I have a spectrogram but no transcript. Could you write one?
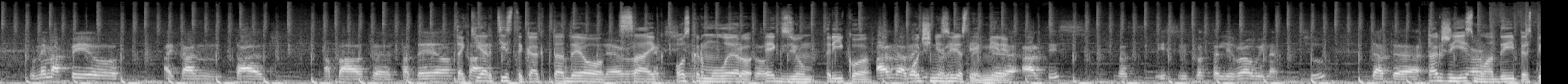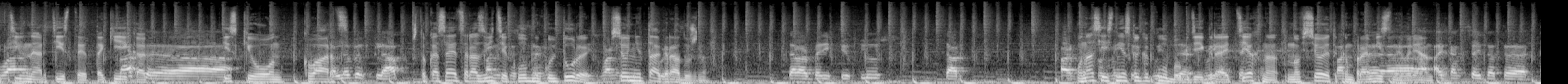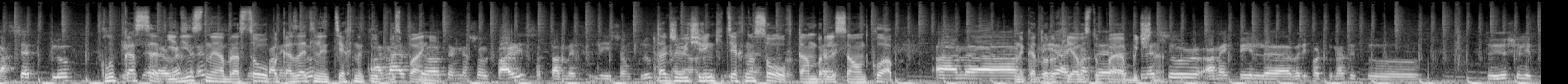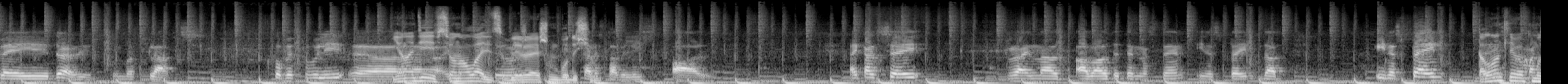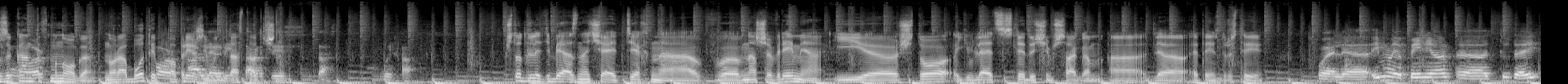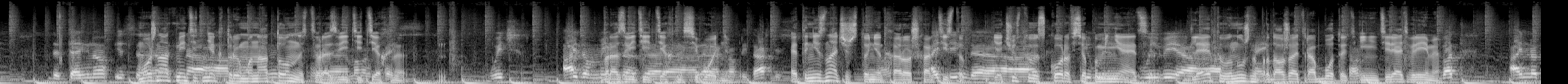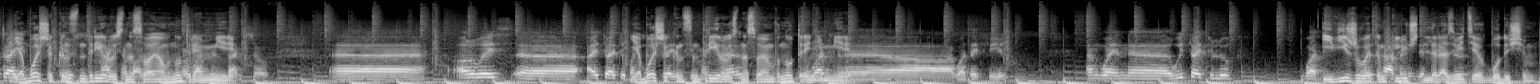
Такие артисты, как Тадео, Сайк, Оскар Мулеро, Экзиум, Рико, очень известны в мире. Также есть молодые перспективные артисты, такие как uh, Искион, Кварц. Что касается развития клубной культуры, все не так радужно. У нас есть несколько клубов, где играет техно, но все это компромиссные uh, варианты. uh, Клуб «Кассет» — единственный образцово-показательный техноклуб club. в Испании. Также Uh, вечеринки uh, техно-соул в Тамберли Саунд Клаб. Uh, на которых я выступаю обычно. uh, uh, Я надеюсь, the наладится в ближайшем будущем. Right now about the techno scene in Spain that in Spain Талантливых музыкантов много, но работы по-прежнему недостаточно. Что для тебя означает техно в, в наше время и э, что является следующим шагом э, для этой индустрии? Well, uh, in my opinion, uh, today the techno is, uh, Можно отметить некоторую монотонность в развитии техно. В развитии техно сегодня. Это не значит, что нет хороших артистов. Я чувствую, скоро все поменяется. Для этого нужно продолжать работать и не терять время. Я больше концентрируюсь на своем внутреннем мире. Я больше концентрируюсь на своем внутреннем мире. И вижу в этом ключ для развития в будущем.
